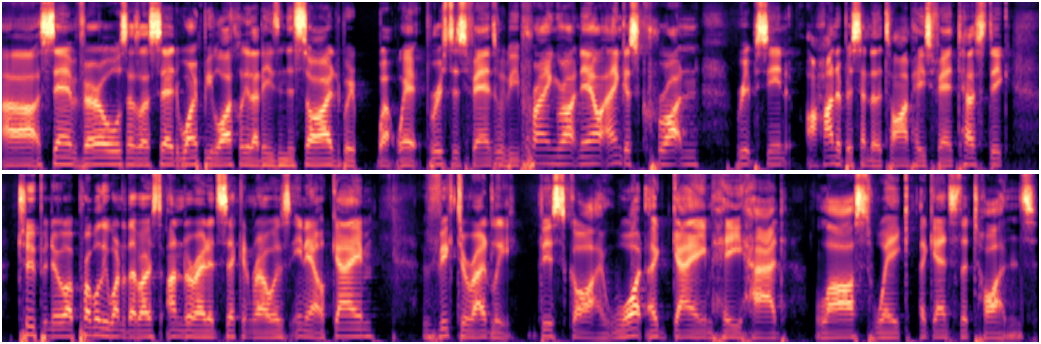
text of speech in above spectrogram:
Uh, Sam Verrills, as I said, won't be likely that he's in the side where, where Roosters fans would be praying right now. Angus Crichton rips in 100% of the time. He's fantastic. Tupouniua, probably one of the most underrated second rowers in our game. Victor Radley, this guy, what a game he had last week against the Titans.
